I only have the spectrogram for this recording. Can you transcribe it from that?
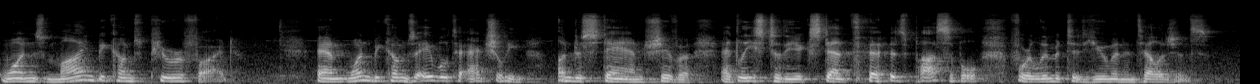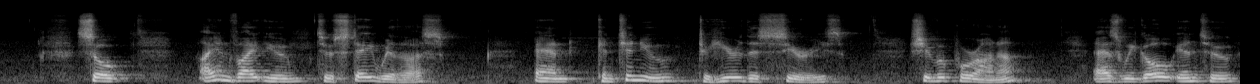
one's mind becomes purified and one becomes able to actually understand Shiva, at least to the extent that is possible for limited human intelligence. So I invite you to stay with us and continue to hear this series, Shiva Purana, as we go into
